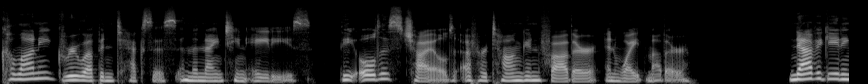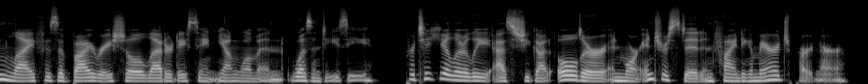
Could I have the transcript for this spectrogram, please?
Kalani grew up in Texas in the 1980s, the oldest child of her Tongan father and white mother. Navigating life as a biracial Latter day Saint young woman wasn't easy, particularly as she got older and more interested in finding a marriage partner.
